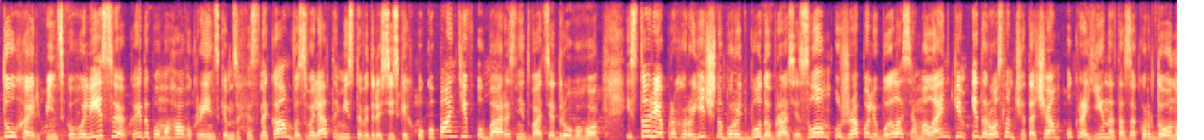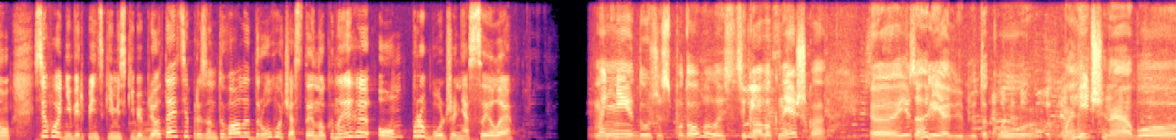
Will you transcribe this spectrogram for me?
духа ірпінського лісу, який допомагав українським захисникам визволяти місто від російських окупантів у березні 22-го. Історія про героїчну боротьбу добра зі злом уже полюбилася маленьким і дорослим читачам України та за кордону. Сьогодні в Ірпінській міській бібліотеці презентували другу частину книги Ом пробудження сили. Мені дуже сподобалось, цікава книжка. Е, І взагалі я люблю таку магічне або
